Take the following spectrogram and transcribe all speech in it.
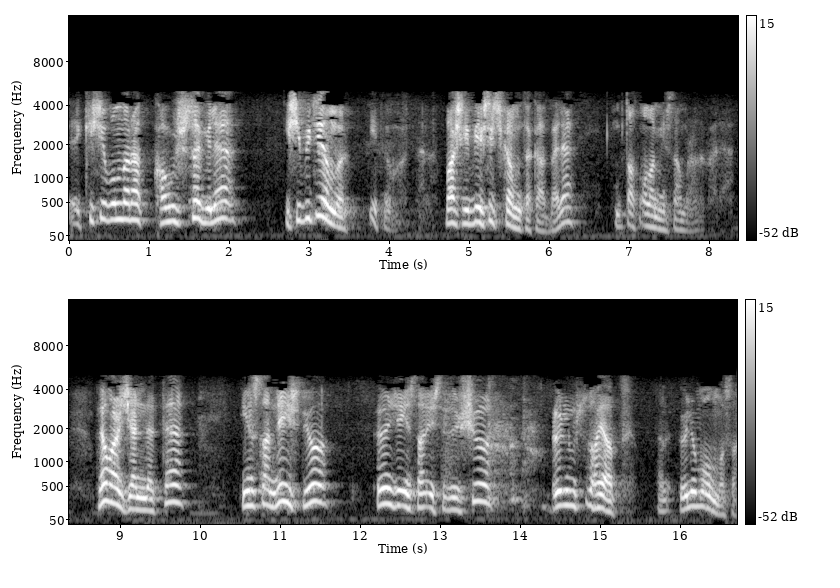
E, kişi bunlara kavuşsa bile işi bitiyor mu? Bitmiyor. Başka bir işi çıkar mutlaka böyle. Mutlaka olamıyor insan burada böyle. Ne var cennette? İnsan ne istiyor? Önce insan istediği şu ölümsüz hayat. Yani ölüm olmasa.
